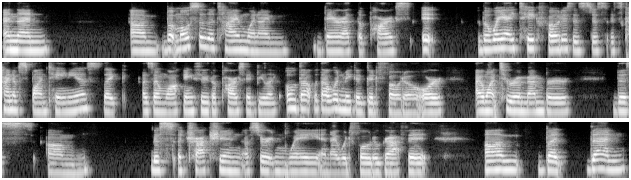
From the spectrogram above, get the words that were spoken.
And then, um, but most of the time when I'm there at the parks, it the way I take photos is just it's kind of spontaneous. Like as I'm walking through the parks, I'd be like, oh, that that would make a good photo, or I want to remember this um, this attraction a certain way, and I would photograph it. Um, but then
